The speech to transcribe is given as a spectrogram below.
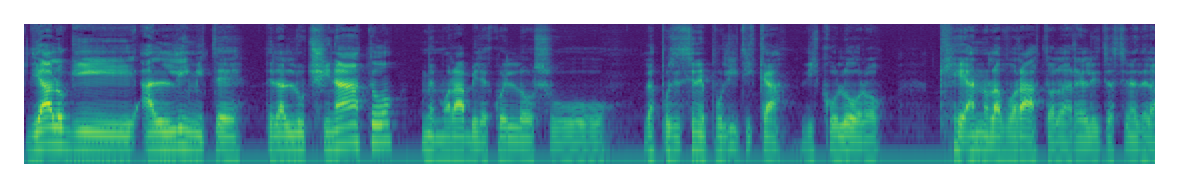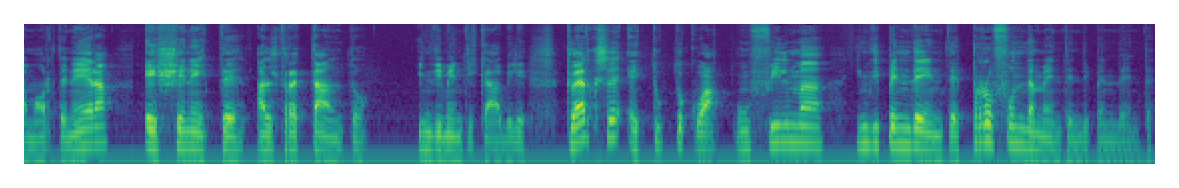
dialoghi al limite dell'allucinato, memorabile quello sulla posizione politica di coloro che hanno lavorato alla realizzazione della morte nera, e scenette altrettanto indimenticabili. Clerks è tutto qua, un film indipendente, profondamente indipendente,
